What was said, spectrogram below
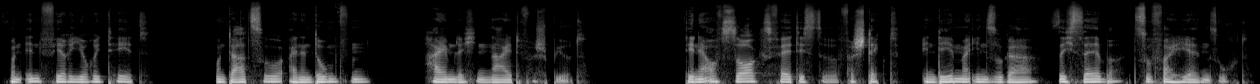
von Inferiorität und dazu einen dumpfen, heimlichen Neid verspürt, den er aufs sorgfältigste versteckt, indem er ihn sogar sich selber zu verhehlen sucht,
